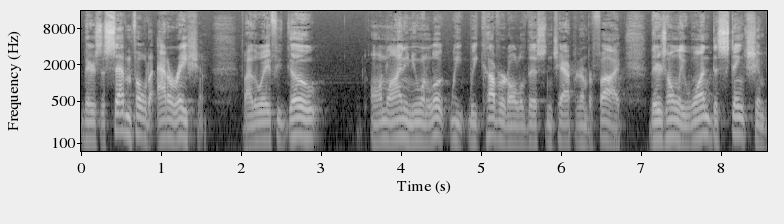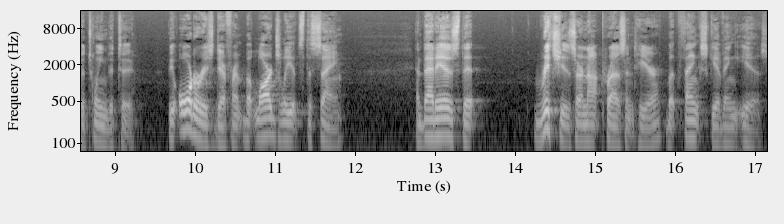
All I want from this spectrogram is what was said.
there's a sevenfold adoration. By the way, if you go online and you want to look, we, we covered all of this in chapter number five. There's only one distinction between the two. The order is different, but largely it's the same. And that is that riches are not present here, but thanksgiving is.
